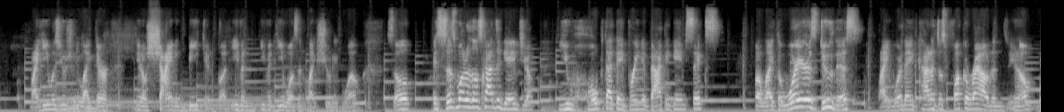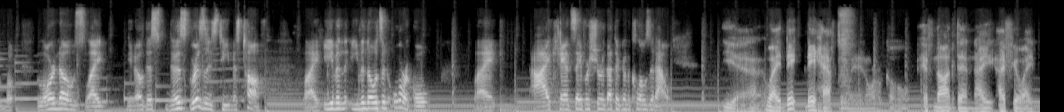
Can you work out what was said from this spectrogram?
Like he was usually like mhm. their, you know, shining beacon, but even even he wasn't like shooting well. So it's just one of those kinds of games. You you hope that they bring it back in Game Six, but like the Warriors do this, like where they kind of just fuck around and you know, Lord knows, like you know this this Grizzlies team is tough. Like even even though it's an Oracle, like I can't say for sure that they're gonna close it out. Yeah, like they they have to win in Oracle. If not, then I I feel like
